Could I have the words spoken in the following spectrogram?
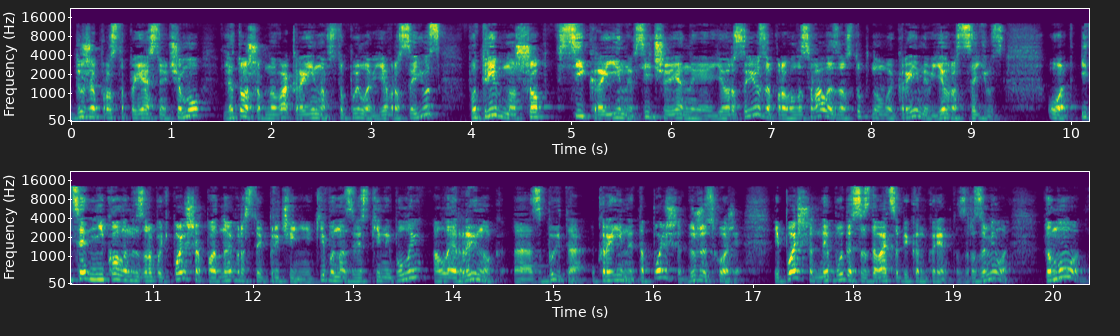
Дуже просто пояснюю, чому для того, щоб нова країна вступила в Євросоюз, потрібно, щоб всі країни, всі члени Євросоюзу проголосували за вступ нової країни в Євросоюз. От і це ніколи не зробить Польща по одній простій причині, які б у нас зв'язки не були, але ринок е, збита України та Польщі дуже схожі, і Польща не буде создавати собі конкурента. Зрозуміло? Тому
